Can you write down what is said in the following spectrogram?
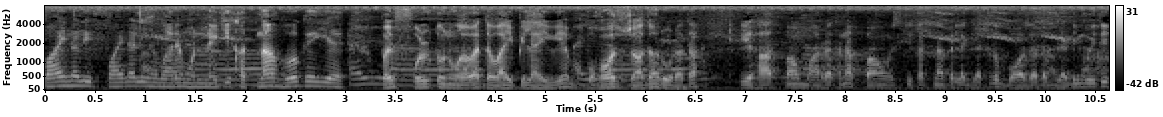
Finally finally हमारे मुन्ने की खतना हो गई है। भाई फुल टून हुआ हुआ दवाई पिलाई हुई है, बहुत ज़्यादा रो रहा था। ये हाथ पाँव मार रहा था ना, पाँव इसकी खतना पे लग गया था तो बहुत ज़्यादा ब्लडिंग हुई थी।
